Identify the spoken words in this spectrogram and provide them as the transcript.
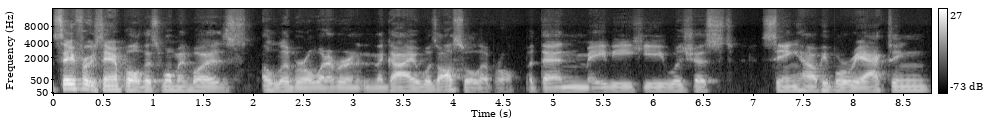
say for example, this woman was a liberal, whatever, and, the guy was also a liberal, but then maybe he was just seeing how people were reacting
